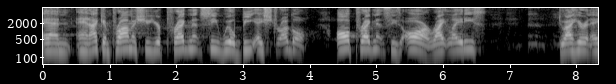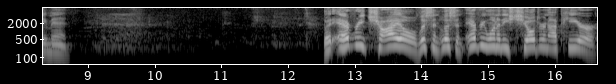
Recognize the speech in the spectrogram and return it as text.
And, and I can promise you, your pregnancy will be a struggle. All pregnancies are, right, ladies? Do I hear an amen? But every child, listen, listen, every one of these children up here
